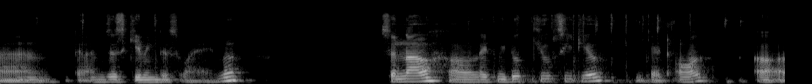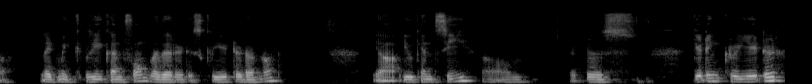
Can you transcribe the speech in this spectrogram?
and I'm just giving this YAML. So now uh, let me do kubectl get all. Uh, let me reconfirm whether it is created or not. Yeah, you can see um, it is getting created.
